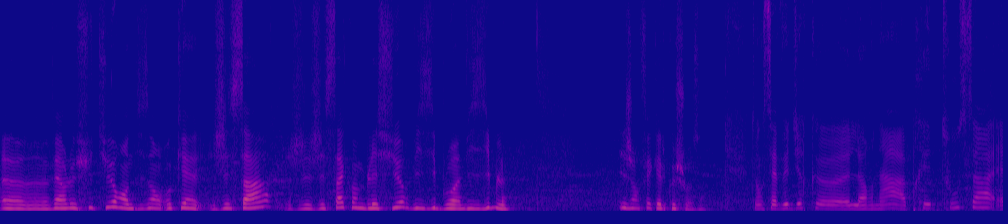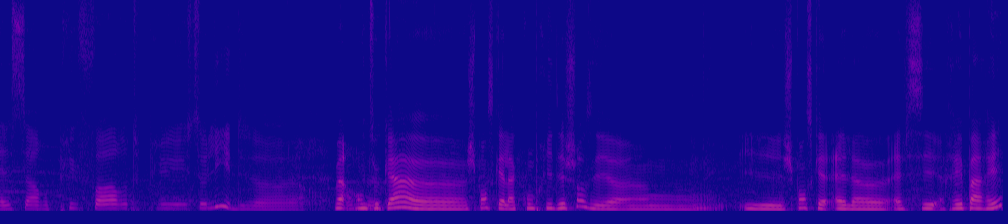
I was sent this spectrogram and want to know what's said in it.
euh, vers le futur en disant ok j'ai ça j'ai ça comme blessure visible ou invisible et j'en fais quelque chose Donc ça veut dire que Lorna, après tout ça, elle sort plus forte, plus solide. euh, Bah, en peut- tout cas euh, je pense qu'elle a compris des choses et, euh, et je pense qu'elle elle, elle s'est réparée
